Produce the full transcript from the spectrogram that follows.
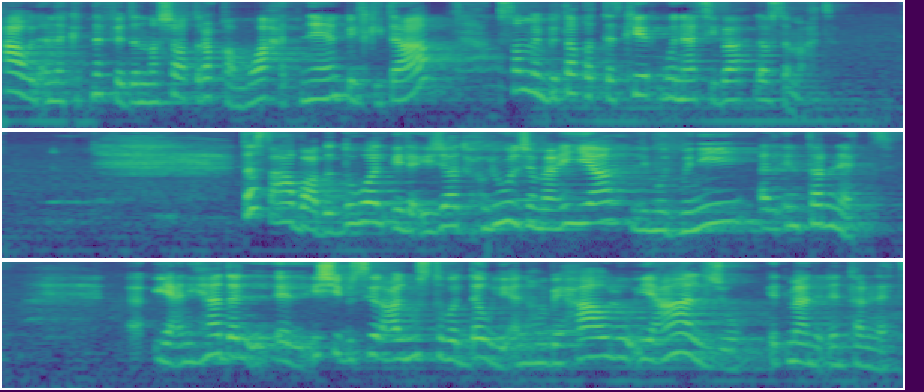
حاول أنك تنفذ النشاط رقم واحد اثنين بالكتاب. وصمم بطاقة تذكير مناسبة لو سمحت. تسعى بعض الدول إلى إيجاد حلول جماعية لمدمني الإنترنت. يعني هذا الإشي بصير على المستوى الدولي أنهم بيحاولوا يعالجوا إدمان الإنترنت.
